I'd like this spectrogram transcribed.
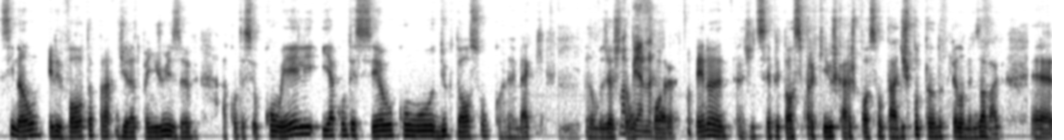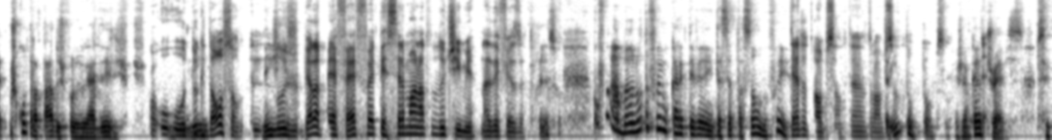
Se não, ele volta pra, direto para injury reserve. Aconteceu com ele e aconteceu com o Duke Dawson, cornerback. Ambos já estão fora. Uma pena, a gente sempre torce para que os caras possam estar disputando pelo menos a vaga. É, os contratados pro lugar deles. O, o nem- Duke Dawson, no- pela PFF, foi a terceira maior nota do time na defesa. Olha só. Foi? A maior nota foi o cara que teve a interceptação, não foi? Trenton Thompson. Trenton Thompson. Trenton Thompson. Eu achava que era Travis. Você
